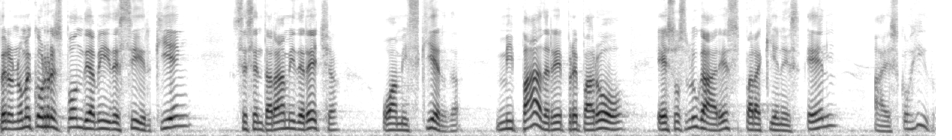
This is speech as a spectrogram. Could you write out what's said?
pero no me corresponde a mí decir quién se sentará a mi derecha o a mi izquierda. Mi Padre preparó esos lugares para quienes Él ha escogido.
